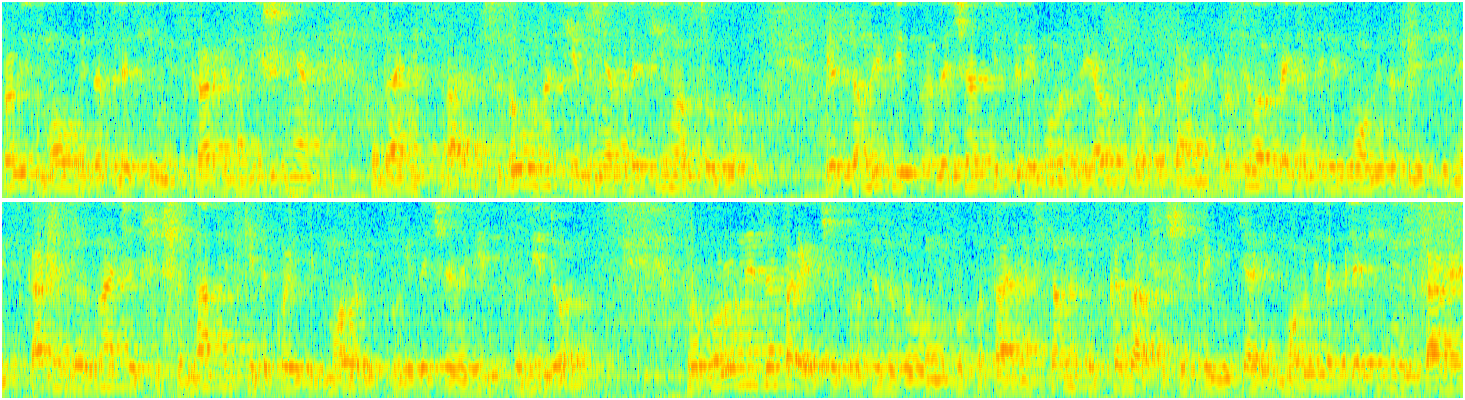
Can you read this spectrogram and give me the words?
про відмову від апеляційної скарги на рішення подання справи. В судовому засіданні апеляційного суду представник відповідача підтримала заявлене клопотання, просила прийняти відмову від апеляційної скарги, зазначивши, що наслідки такої відмови відповідачеві від- відомі. Прокурор не заперечив проти задоволеного клопотання, вказавши, що прийняття відмови від апеляційної скарги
